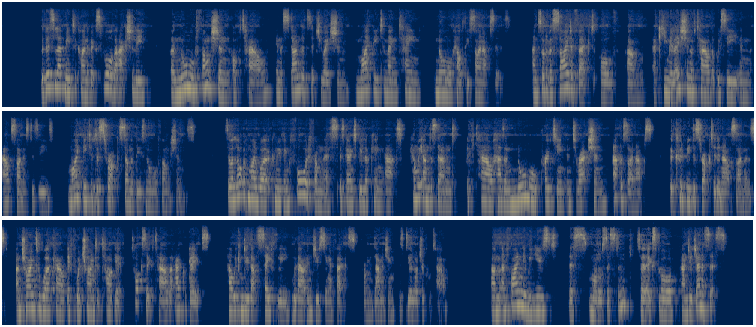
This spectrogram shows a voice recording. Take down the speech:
So this led me to kind of explore that actually a normal function of tau in a standard situation might be to maintain normal healthy synapses. And sort of a side effect of um, accumulation of tau that we see in Alzheimer's disease might be to disrupt some of these normal functions. So, a lot of my work moving forward from this is going to be looking at can we understand if tau has a normal protein interaction at the synapse that could be disrupted in Alzheimer's, and trying to work out if we're trying to target toxic tau that aggregates how we can do that safely without inducing effects from damaging physiological tau. Um, and finally, we used this model system to explore angiogenesis.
